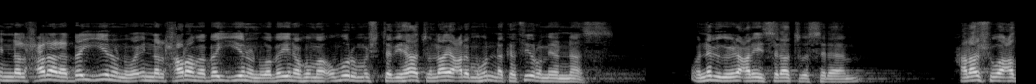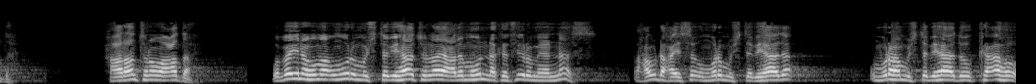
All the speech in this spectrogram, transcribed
ina alxalaala bayinun wa ina alxaraama bayinun wa baynahumaa umuurun mushtabihaatun laa yaclamuhunna kaiiru min annaas. Oo nebigu yidhi calayhi salaatu wasalaam xalaashu waa caddah xaaraantuna waa caddah wa baynahumaa umuurun mushtabihaatun laa yaclamuhunna kaiiru min annaas waxaa u dhaxaysa umuuro mushtabihaada umuuraha mushtabihaado ka aho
